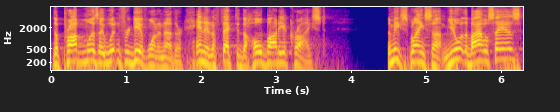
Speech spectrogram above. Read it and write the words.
The problem was they wouldn't forgive one another. And it affected the whole body of Christ. Let me explain something. You know what the Bible says?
